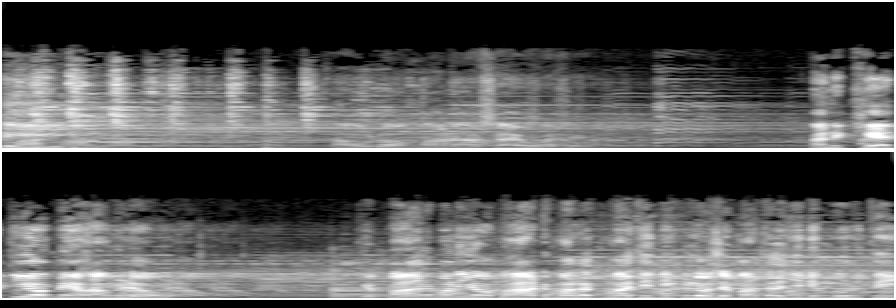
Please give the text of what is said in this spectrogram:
મારી સાવડો માણસ આવ્યો છે. અને ખેતીઓ મેં સાંભળ્યો કે બારમણીઓ ભાટ મલકમાંથી નીકળ્યો છે માતાજીની મૂર્તિ,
